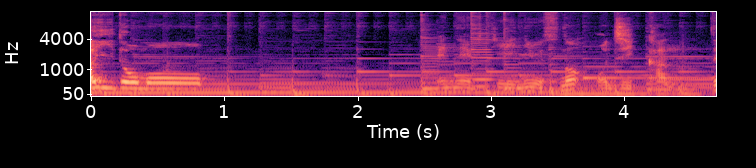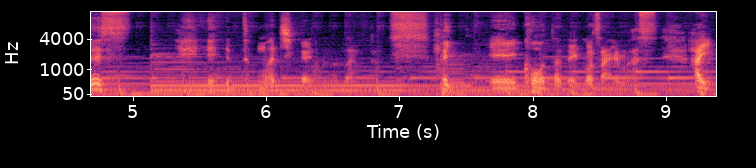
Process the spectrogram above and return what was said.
はい、どうも。NFT ニュースのお時間です。えっと、間違えたな、なんか。はい、えー、コータでございます。はい、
